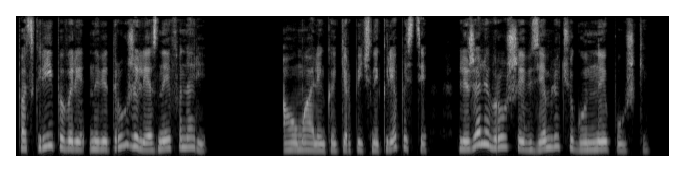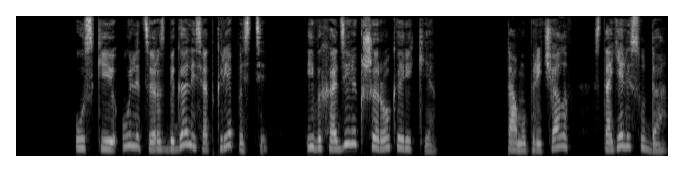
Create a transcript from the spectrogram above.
поскрипывали на ветру железные фонари. А у маленькой кирпичной крепости лежали вросшие в землю чугунные пушки. Узкие улицы разбегались от крепости и выходили к широкой реке. Там у причалов стояли суда.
